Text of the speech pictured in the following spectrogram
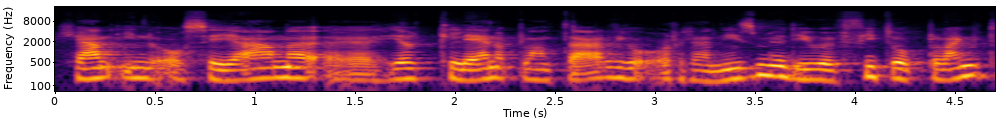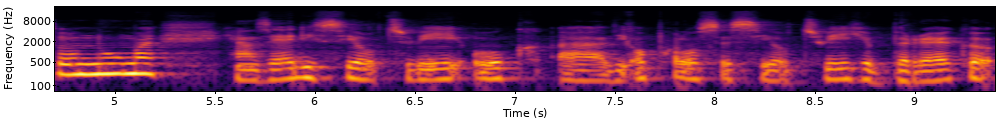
Gaan in de oceanen uh, heel kleine plantaardige organismen, die we fytoplankton noemen, gaan zij die CO2 ook, uh, die opgeloste CO2 gebruiken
